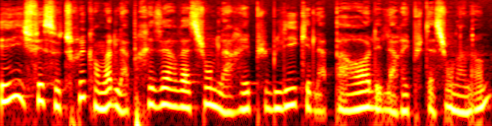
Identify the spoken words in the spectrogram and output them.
Et il fait ce truc en mode la préservation de la République et de la parole et de la réputation d'un homme.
